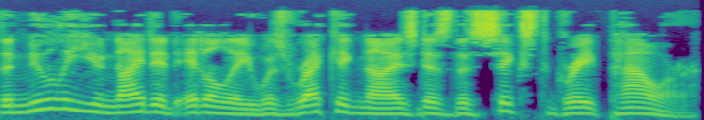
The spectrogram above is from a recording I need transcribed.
The newly united Italy was recognized as the sixth great power.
